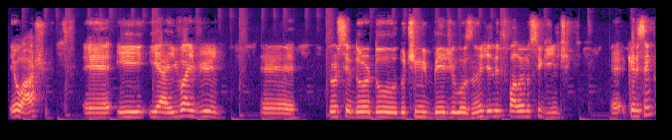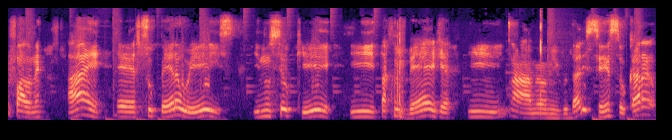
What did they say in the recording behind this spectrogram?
Eu acho. É, e, e aí vai vir é, torcedor do, do time B de Los Angeles falando o seguinte: é, que ele sempre fala, né? ai, é, supera o ex e não sei o que, e tá com inveja. E, ah, meu amigo, dá licença. O cara,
